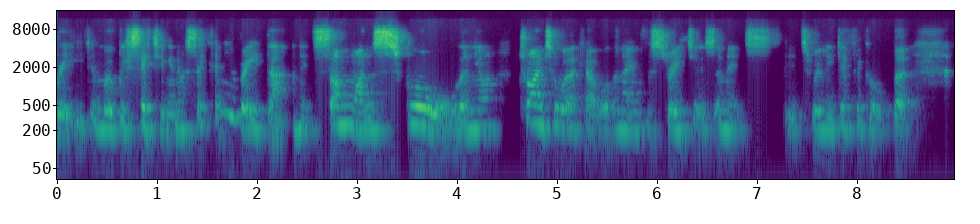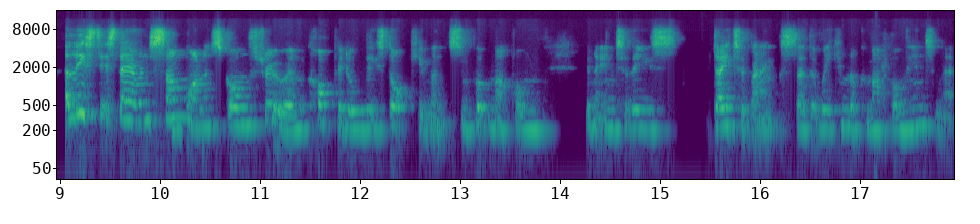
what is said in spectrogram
read, and we'll be sitting and we'll say, Can you read that? And it's someone's scrawl, and you're trying to work out what the name of the street is, and it's it's really difficult. But at least it's there, and someone has gone through and copied all these documents and put them up on, you know, into these data banks so that we can look them up on the internet.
